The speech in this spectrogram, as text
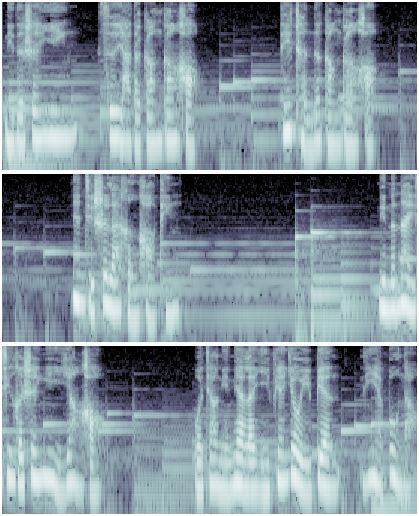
你的声音嘶哑的刚刚好，低沉的刚刚好。念起诗来很好听，你的耐心和声音一样好。我叫你念了一遍又一遍，你也不恼。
